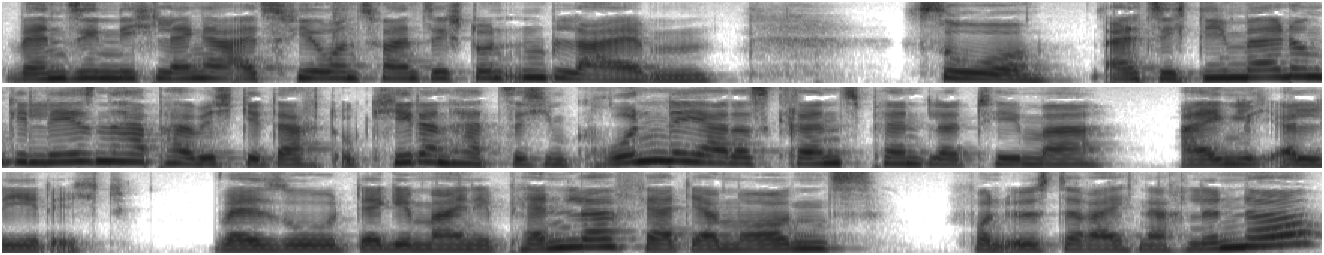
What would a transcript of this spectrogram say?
wenn sie nicht länger als 24 Stunden bleiben. So, als ich die Meldung gelesen habe, habe ich gedacht, okay, dann hat sich im Grunde ja das Grenzpendler-Thema eigentlich erledigt. Weil so der gemeine Pendler fährt ja morgens von Österreich nach Lindau,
